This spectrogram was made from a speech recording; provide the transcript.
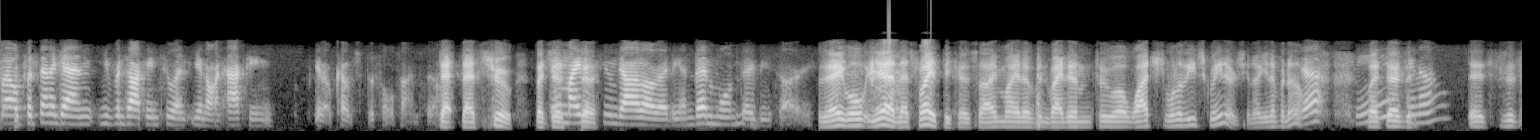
well, but then again, you've been talking to an you know an acting you know coach this whole time, so that that's true. But they just might uh, have tuned out already, and then won't they be sorry? they won't. Yeah, that's right. Because I might have invited them to uh, watch one of these screeners. You know, you never know. Yeah. See, But, uh, the- you know. It's, it's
